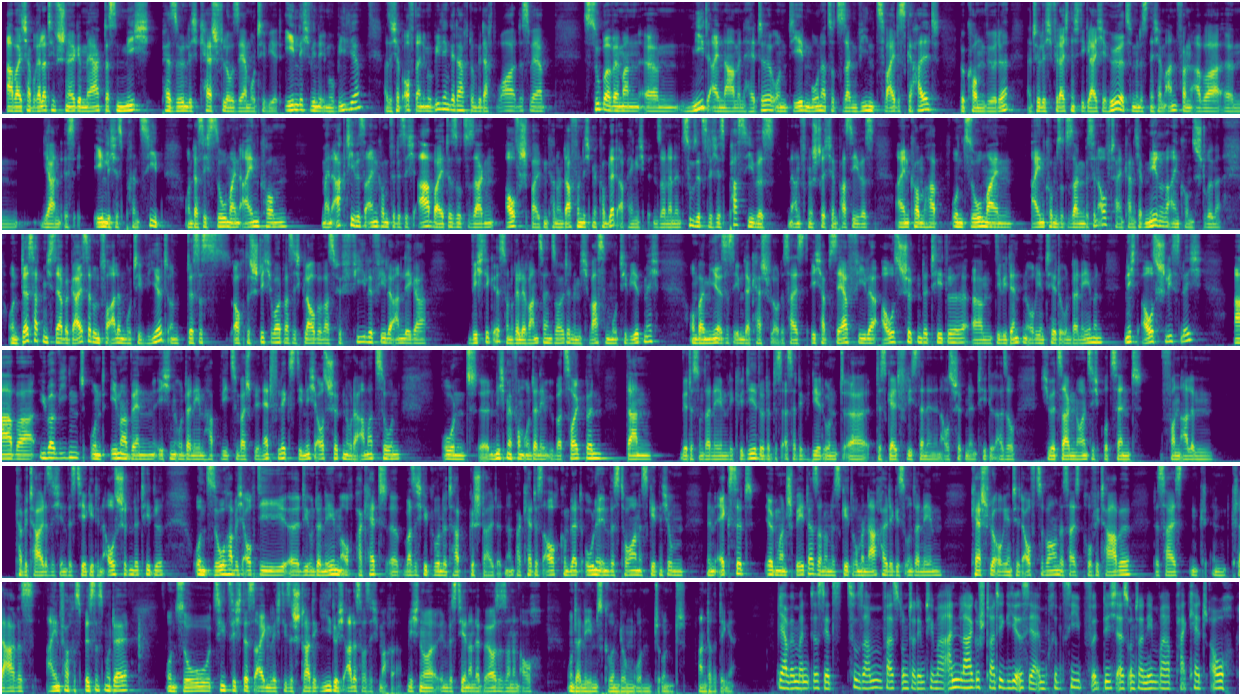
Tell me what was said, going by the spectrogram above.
aber ich habe relativ schnell gemerkt, dass mich persönlich Cashflow sehr motiviert. Ähnlich wie eine Immobilie. Also ich habe oft an Immobilien gedacht und gedacht, boah, das wäre super, wenn man ähm, Mieteinnahmen hätte und jeden Monat sozusagen wie ein zweites Gehalt bekommen würde. Natürlich vielleicht nicht die gleiche Höhe, zumindest nicht am Anfang, aber ähm, ja, ist ähnliches Prinzip. Und dass ich so mein Einkommen mein aktives Einkommen, für das ich arbeite, sozusagen aufspalten kann und davon nicht mehr komplett abhängig bin, sondern ein zusätzliches passives, in Anführungsstrichen passives Einkommen habe und so mein Einkommen sozusagen ein bisschen aufteilen kann. Ich habe mehrere Einkommensströme. Und das hat mich sehr begeistert und vor allem motiviert. Und das ist auch das Stichwort, was ich glaube, was für viele, viele Anleger wichtig ist und relevant sein sollte, nämlich was motiviert mich. Und bei mir ist es eben der Cashflow. Das heißt, ich habe sehr viele ausschüttende Titel, ähm, dividendenorientierte Unternehmen, nicht ausschließlich, aber überwiegend und immer wenn ich ein Unternehmen habe, wie zum Beispiel Netflix, die nicht ausschütten oder Amazon und äh, nicht mehr vom Unternehmen überzeugt bin, dann wird das Unternehmen liquidiert oder das Asset liquidiert und äh, das Geld fließt dann in den ausschüttenden Titel. Also ich würde sagen, 90 Prozent von allem Kapital, das ich investiere, geht in ausschüttende Titel. Und so habe ich auch die, äh, die Unternehmen, auch Parkett, äh, was ich gegründet habe, gestaltet. Ne? Parkett ist auch komplett ohne Investoren. Es geht nicht um einen Exit irgendwann später, sondern es geht darum, ein nachhaltiges Unternehmen Cashflow-orientiert aufzubauen. Das heißt profitabel. Das heißt ein, ein klares, einfaches Businessmodell. Und so zieht sich das eigentlich, diese Strategie durch alles, was ich mache. Nicht nur investieren an der Börse, sondern auch Unternehmensgründung und, und andere Dinge ja, wenn man das jetzt zusammenfasst unter dem Thema Anlagestrategie, ist ja im Prinzip für dich als Unternehmer Parkett auch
